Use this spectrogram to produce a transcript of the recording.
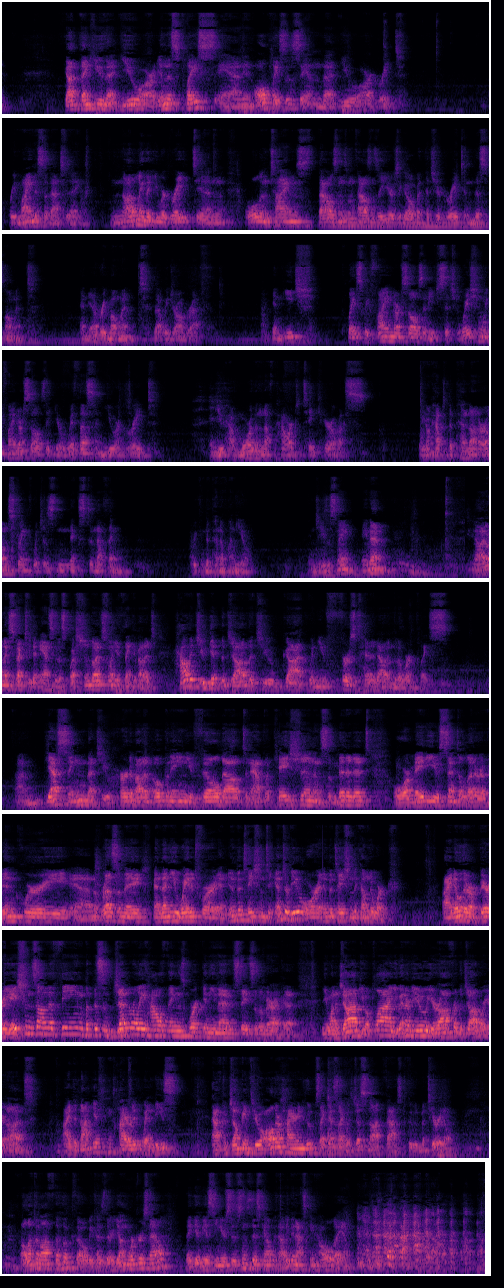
God, thank you that you are in this place and in all places and that you are great. Remind us of that today. Not only that you were great in olden times, thousands and thousands of years ago, but that you're great in this moment and every moment that we draw breath. In each place we find ourselves, in each situation we find ourselves, that you're with us and you are great. And you have more than enough power to take care of us. We don't have to depend on our own strength, which is next to nothing. We can depend upon you. In Jesus' name, amen. Now, I don't expect you to answer this question, but I just want you to think about it. How did you get the job that you got when you first headed out into the workplace? I'm guessing that you heard about an opening, you filled out an application and submitted it, or maybe you sent a letter of inquiry and a resume, and then you waited for an invitation to interview or an invitation to come to work. I know there are variations on the theme, but this is generally how things work in the United States of America. You want a job, you apply, you interview, you're offered the job or you're not. I did not get hired at Wendy's. After jumping through all their hiring hoops, I guess I was just not fast food material. I'll let them off the hook though, because they're young workers now. They give me a senior citizens discount without even asking how old I am.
